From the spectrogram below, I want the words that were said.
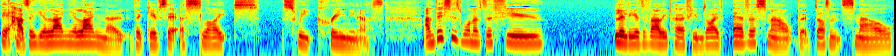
it has a ylang ylang note that gives it a slight sweet creaminess. And this is one of the few Lily of the Valley perfumes I've ever smelt that doesn't smell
